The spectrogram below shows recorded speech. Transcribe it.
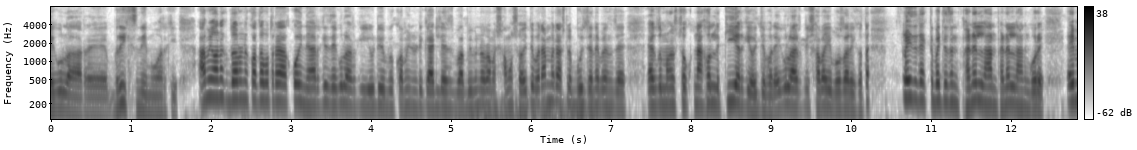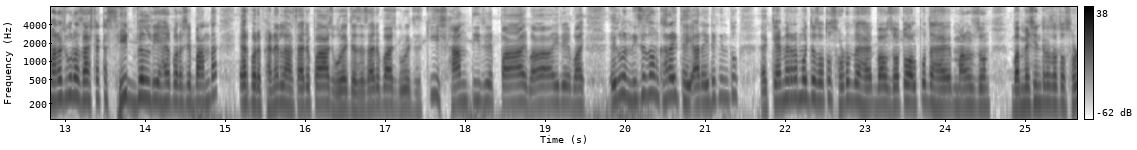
এগুলার রিক্স নিবো আর কি। আমি অনেক ধরনের কথাবার্তা কই না আর কি, যেগুলো আর কি ইউটিউবে কমিউনিটি গাইডলাইন্স বা বিভিন্ন রকমের সমস্যা হইতে পারে আমরা আসলে বুঝতে নেবেন যে একজন মানুষ চোখ না করলে কি আর কি হইতে পারে, এগুলো আর কি সবাই বোঝারই কথা। এই যে দেখতে পাইতেছেন ফ্যানেল লাহান ফ্যানেল লাহান করে, এই মানুষগুলো জাস্ট একটা সিট বেল্ট দিয়ে এরপরে সে বান্ধা এরপরে ফ্যানেল লাহান চারো পাঁচ ঘুরাইতেছে চারো পাঁচ ঘুরাইতেছে, কি শান্তি রে পায়, ভাই রে ভাই। এগুলো নিচে যখন খারাই থাই আর এটা কিন্তু ক্যামেরার মধ্যে যত ছোট দেখায় বা যত অল্প দেখায় মানুষজন বা মেশিনটা যত ছোট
